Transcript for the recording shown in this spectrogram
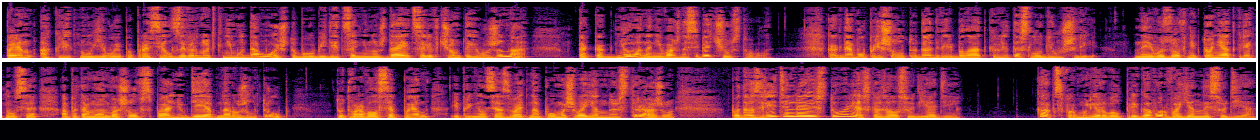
Пен окликнул его и попросил завернуть к нему домой, чтобы убедиться, не нуждается ли в чем-то его жена, так как днем она неважно себя чувствовала. Когда Ву пришел туда, дверь была открыта, слуги ушли. На его зов никто не откликнулся, а потому он вошел в спальню, где и обнаружил труп. Тут ворвался Пен и принялся звать на помощь военную стражу. «Подозрительная история», — сказал судья Ди. Как сформулировал приговор военный судья?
